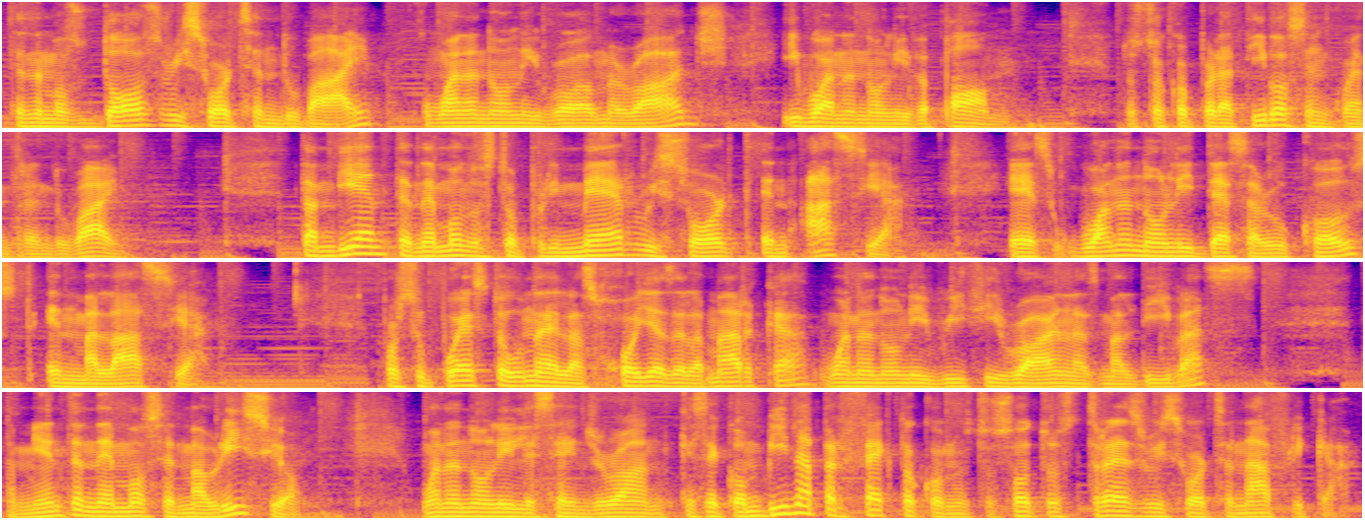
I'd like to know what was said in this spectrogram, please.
Tenemos dos resorts en Dubai, One and Only Royal Mirage y One and Only The Palm. Nuestro corporativo se encuentra en Dubai. También tenemos nuestro primer resort en Asia, es One and Only Desaru Coast en Malasia. Por supuesto, una de las joyas de la marca, One and Only Reethi Raw en las Maldivas. También tenemos en Mauricio, One and Only Le Saint Geron, que se combina perfecto con nuestros otros tres resorts en África,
